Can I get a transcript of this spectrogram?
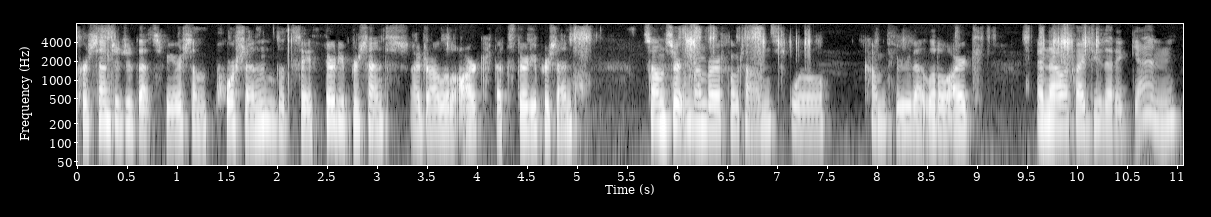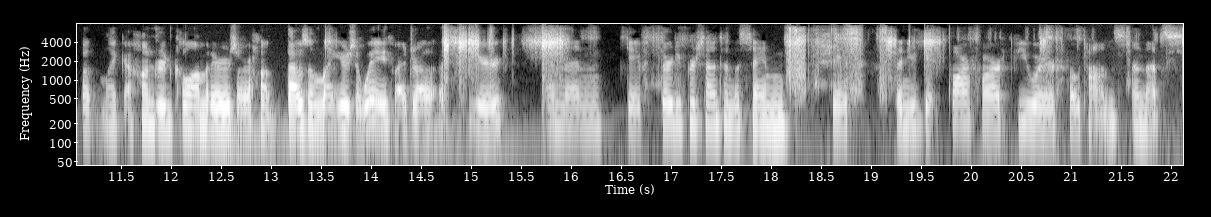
percentage of that sphere, some portion, let's say 30%, I draw a little arc, that's 30%, some certain number of photons will come through that little arc. And now if I do that again, but like 100 kilometers or 1,000 light years away, if I draw a sphere and then gave 30% in the same shape, then you'd get far, far fewer photons. And that's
